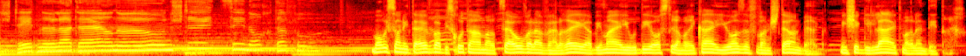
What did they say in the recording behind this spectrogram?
steht eine Laterne und steht sie noch davor. מוריסון התאהב בה בזכות המרצה האהוב עליו ועל ריי, הבמאי היהודי אוסטרי-אמריקאי יוזף ון שטרנברג, מי שגילה את מרלן דיטריך.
